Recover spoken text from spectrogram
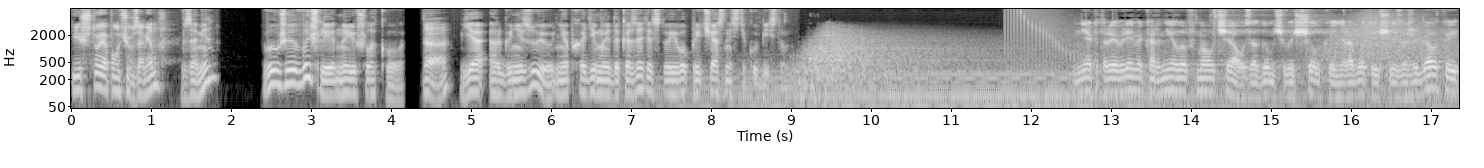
И что я получу взамен? Взамен? Вы уже вышли на Юшлакова? Да. Я организую необходимые доказательства его причастности к убийствам. Некоторое время Корнилов молчал, задумчиво щелкая неработающей зажигалкой,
